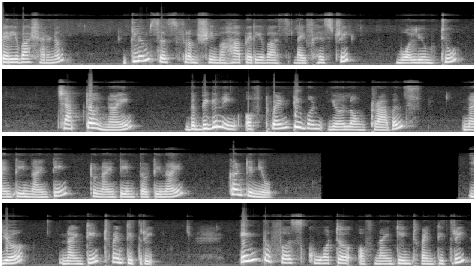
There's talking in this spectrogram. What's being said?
Periyava Sharanam Glimpses from Sri Mahaperiyava's Life History, Volume 2, Chapter 9 The Beginning of 21 Year Long Travels, 1919 to 1939, continued. Year 1923 In the first quarter of 1923,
